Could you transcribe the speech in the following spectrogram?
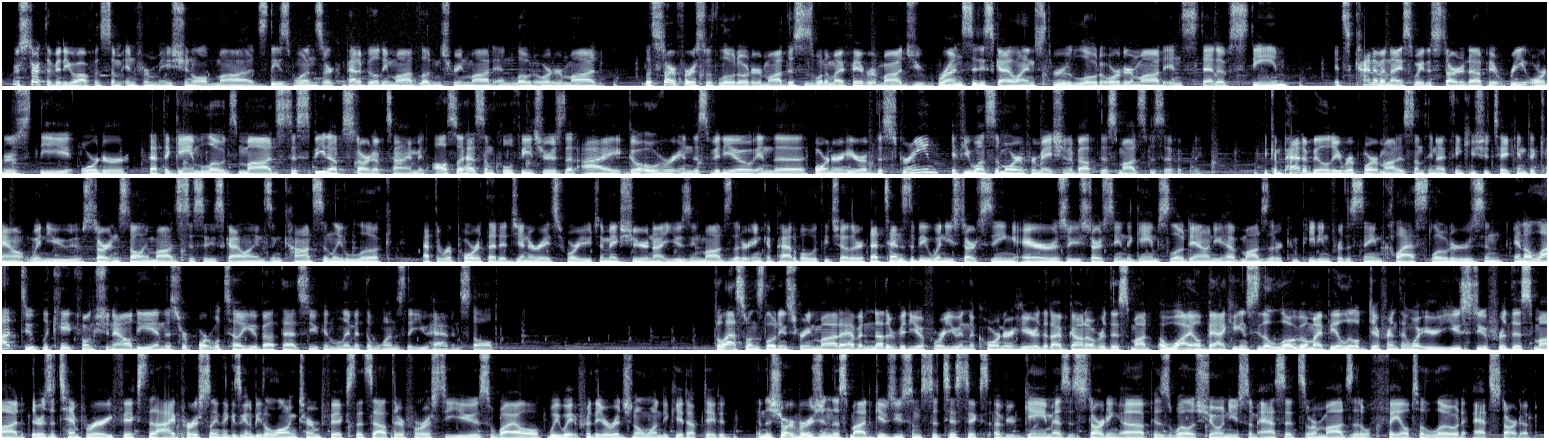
We'll start the video off with some informational mods. These ones are compatibility mod, loading screen mod, and load order mod. Let's start first with load order mod. This is one of my favorite mods. You run City Skylines through load order mod instead of Steam. It's kind of a nice way to start it up. It reorders the order that the game loads mods to speed up startup time. It also has some cool features that I go over in this video in the corner here of the screen if you want some more information about this mod specifically. The compatibility report mod is something I think you should take into account when you start installing mods to City Skylines and constantly look at the report that it generates for you to make sure you're not using mods that are incompatible with each other. That tends to be when you start seeing errors or you start seeing the game slow down. You have mods that are competing for the same class loaders and, and a lot duplicate functionality. And this report will tell you about that so you can limit the ones that you have installed. The last one's loading screen mod. I have another video for you in the corner here that I've gone over this mod a while back. You can see the logo might be a little different than what you're used to for this mod. There is a temporary fix that I personally think is going to be the long-term fix that's out there for us to use while we wait for the original one to get updated. In the short version, this mod gives you some statistics of your game as it's starting up, as well as showing you some assets or mods that will fail to load at startup.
